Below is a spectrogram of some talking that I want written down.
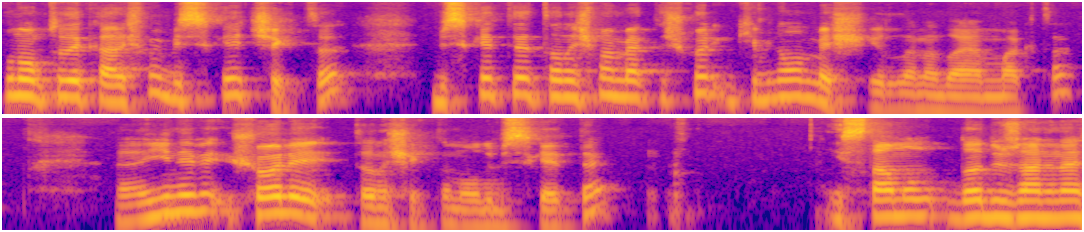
Bu noktada karşıma bisiklet çıktı. Bisikletle tanışmam yaklaşık 2015 yıllarına dayanmakta. Ee, yine bir şöyle tanışıklığım oldu bisiklette. İstanbul'da düzenlenen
